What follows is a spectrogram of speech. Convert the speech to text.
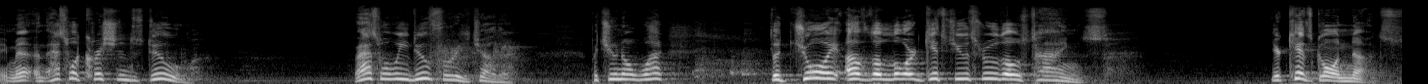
Amen. And that's what Christians do. That's what we do for each other. But you know what? The joy of the Lord gets you through those times. Your kid's going nuts.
